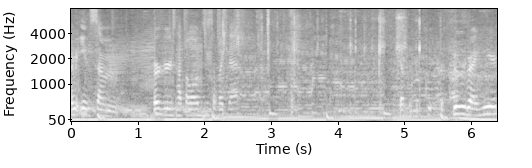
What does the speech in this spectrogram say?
I'm eating some burgers, hot dogs, and stuff like that. Got the, the food right here.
